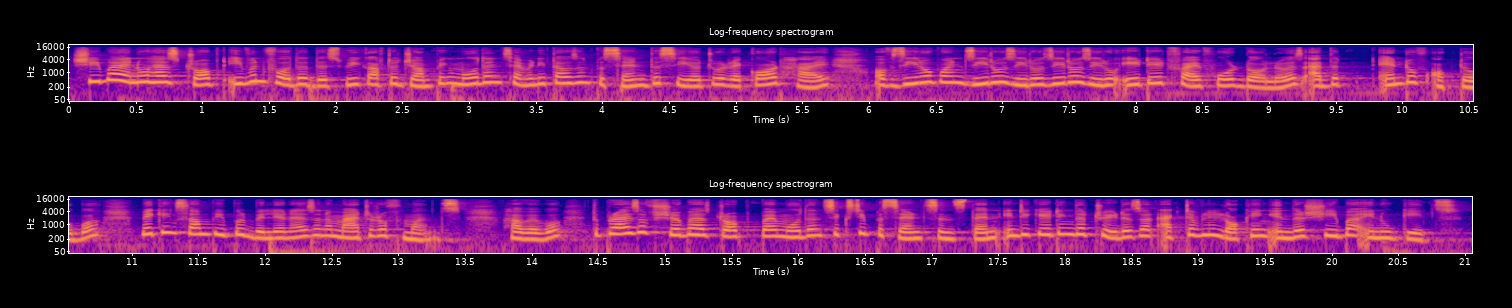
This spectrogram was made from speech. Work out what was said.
Shiba Inu has dropped even further this week after jumping more than 70,000% this year to a record high of $0.00008854 at the end of October, making some people billionaires in a matter of months. However, the price of SHIB has dropped by more than 60% since then, indicating that traders are actively locking in the Shiba Inu gates.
